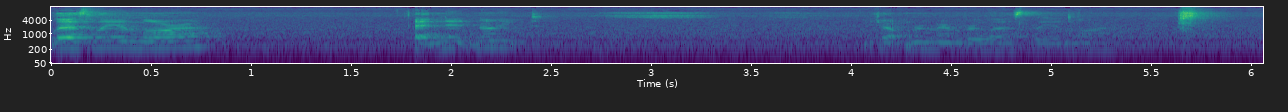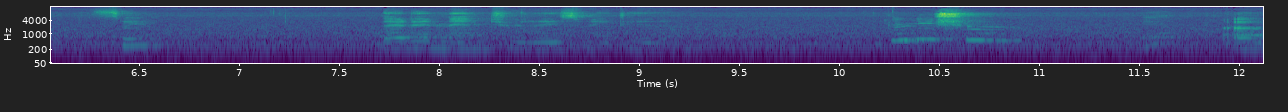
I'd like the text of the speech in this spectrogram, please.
Leslie and Laura at Knit Night. You don't remember Leslie and Laura. See? They didn't introduce me to them. Are you sure? Yeah. Uh,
